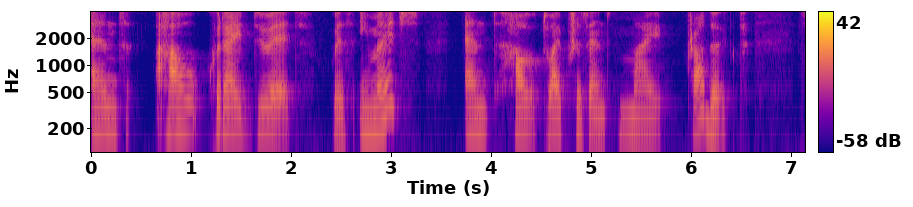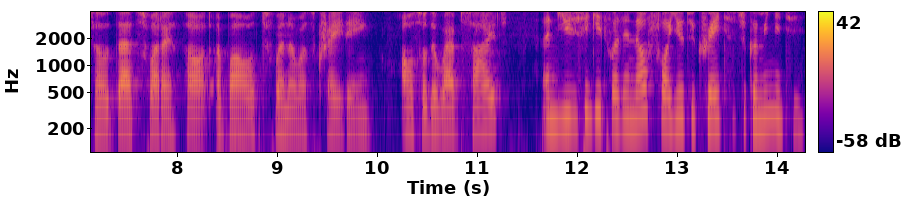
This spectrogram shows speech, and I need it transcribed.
And how could i do it with image? And how do i present my product? So that's what i thought about when i was creating also the website. And you think it was enough for you to create such a community?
